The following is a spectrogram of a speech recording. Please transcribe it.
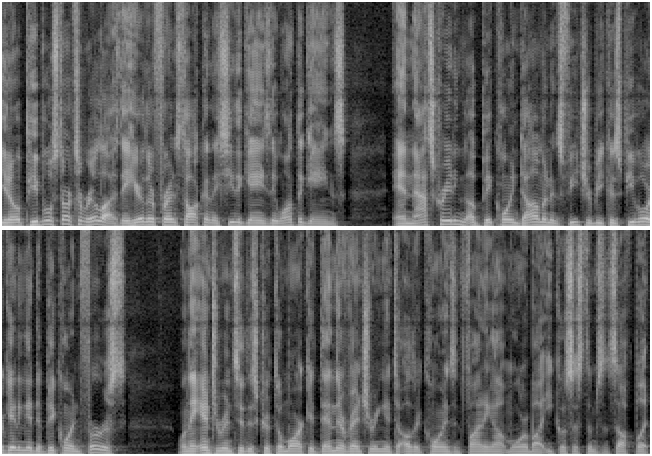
you know, people start to realize they hear their friends talking, they see the gains, they want the gains. And that's creating a Bitcoin dominance feature because people are getting into Bitcoin first when they enter into this crypto market. Then they're venturing into other coins and finding out more about ecosystems and stuff. But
